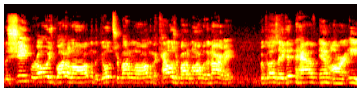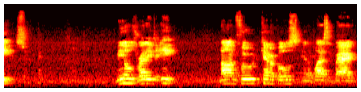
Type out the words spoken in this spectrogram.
the sheep were always brought along, and the goats were brought along, and the cows were brought along with an army because they didn't have MREs, meals ready to eat, non-food chemicals in a plastic bag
